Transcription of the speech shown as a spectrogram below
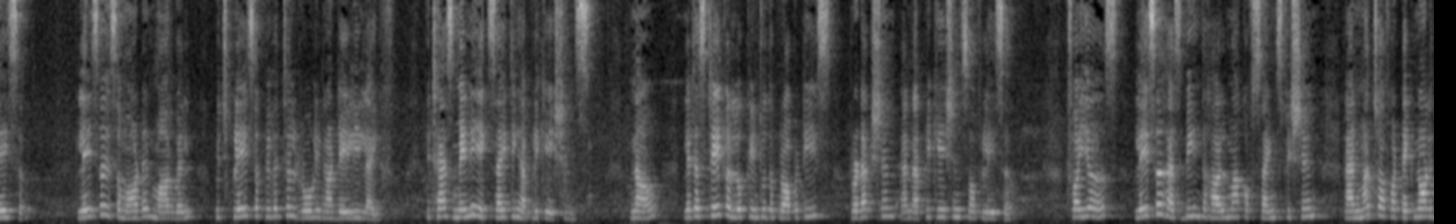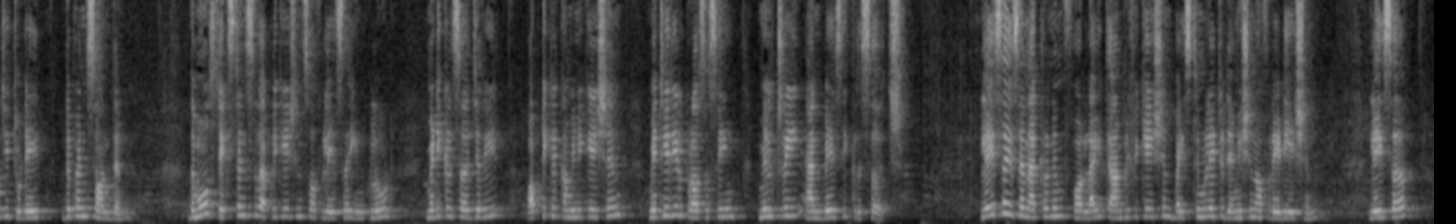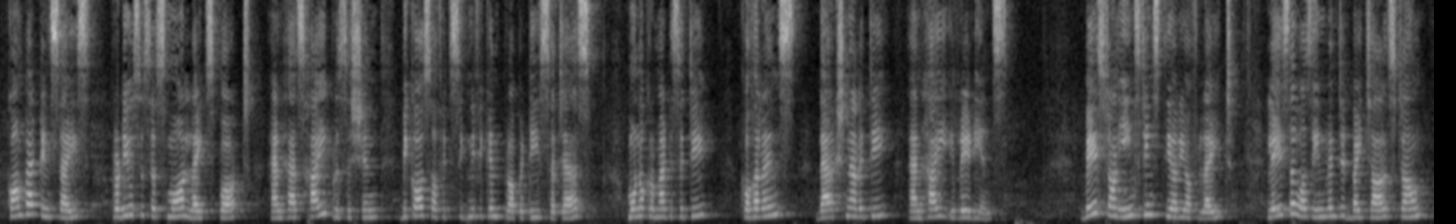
Laser. Laser is a modern marvel which plays a pivotal role in our daily life. It has many exciting applications. Now, let us take a look into the properties, production, and applications of laser. For years, laser has been the hallmark of science fiction, and much of our technology today depends on them. The most extensive applications of laser include medical surgery, optical communication, material processing, military, and basic research. LASER is an acronym for Light Amplification by Stimulated Emission of Radiation. LASER, compact in size, produces a small light spot and has high precision because of its significant properties such as monochromaticity, coherence, directionality, and high irradiance. Based on Einstein's theory of light, laser was invented by Charles Towne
